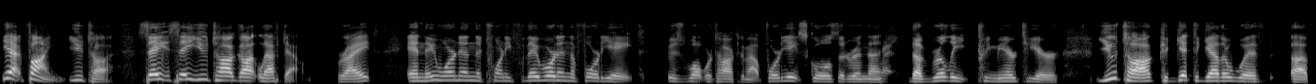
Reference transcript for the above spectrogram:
yeah, fine. Utah. Say say Utah got left out, right? And they weren't in the 20 they weren't in the 48 is what we're talking about. 48 schools that are in the right. the really premier tier. Utah could get together with uh,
